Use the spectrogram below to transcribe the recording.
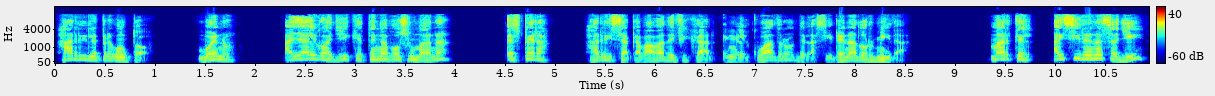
Harry le preguntó, Bueno, ¿hay algo allí que tenga voz humana? Espera. Harry se acababa de fijar en el cuadro de la sirena dormida. Martel, ¿hay sirenas allí?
